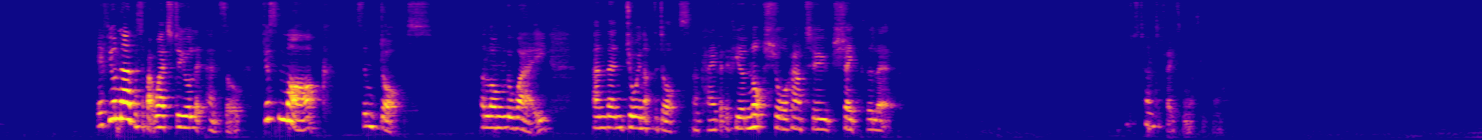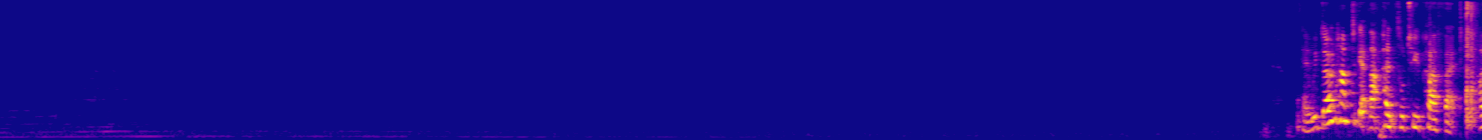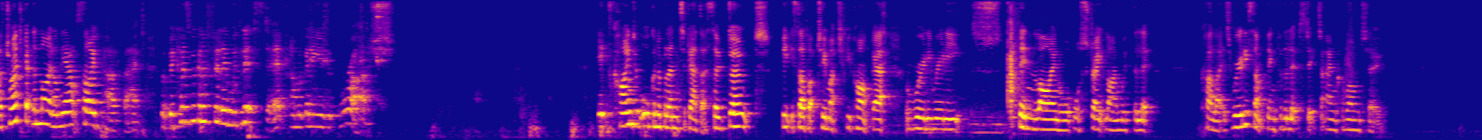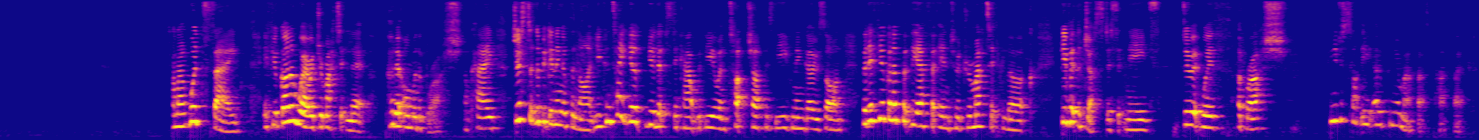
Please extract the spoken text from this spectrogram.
If you're nervous about where to do your lip pencil, just mark some dots along the way and then join up the dots, okay? If you're not sure how to shape the lip. Just turn to face me, that's lovely. Okay, we don't have to get that pencil too perfect. I've tried to get the line on the outside perfect, but because we're going to fill in with lipstick and we're going to use a brush, it's kind of all going to blend together. So don't beat yourself up too much if you can't get a really, really thin line or, or straight line with the lip colour. It's really something for the lipstick to anchor onto. And I would say, if you're going to wear a dramatic lip, put it on with a brush, okay? Just at the beginning of the night, you can take your, your lipstick out with you and touch up as the evening goes on. But if you're going to put the effort into a dramatic look, give it the justice it needs. Do it with a brush. Can you just slightly open your mouth? That's perfect.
